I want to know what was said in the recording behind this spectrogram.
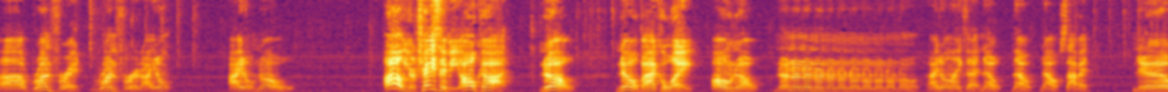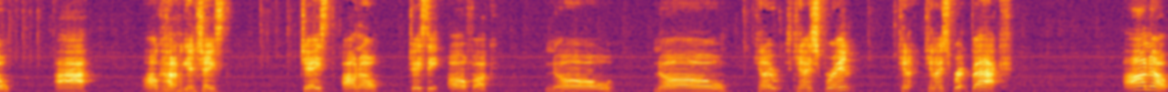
Uh, run for it! Run for it! I don't... I don't know. Oh, you're chasing me! Oh, God! No! No, back away. Oh, no. No, no, no, no, no, no, no, no, no, no, no. I don't like that. No, no, no. Stop it. No. Ah. Oh, God, I'm getting chased. Chased. Oh, no. Chasing. Oh, fuck. No. No. Can I, can I sprint? Can, can I sprint back? Oh, no.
